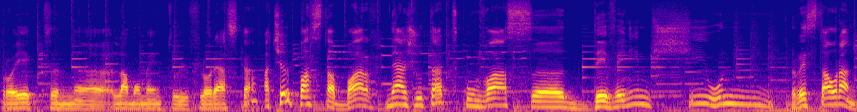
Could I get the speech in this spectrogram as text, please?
proiect în, uh, la momentul Floreasca. Acel pasta bar ne-a ajutat cumva să devenim și un restaurant.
